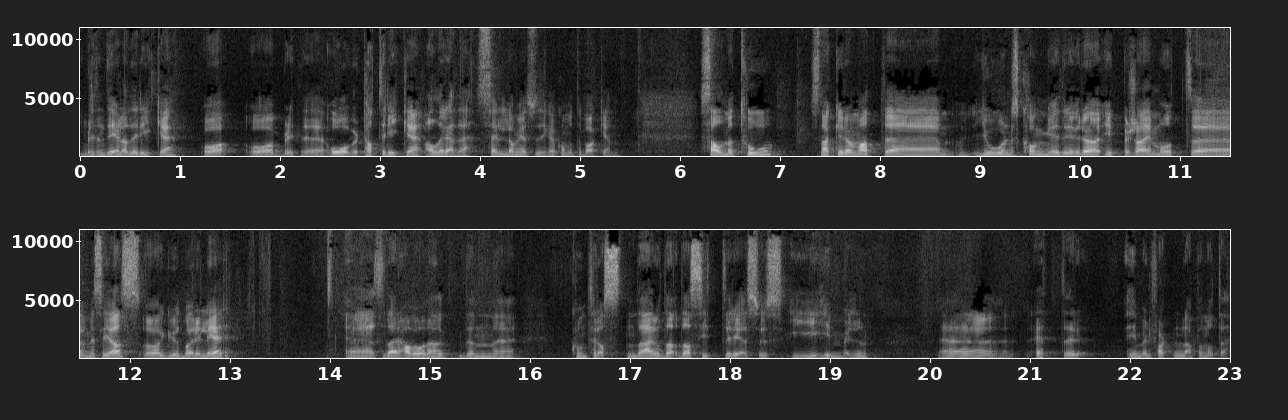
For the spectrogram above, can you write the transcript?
blitt en del av det riket og, og blitt, eh, overtatt riket allerede, selv om Jesus ikke har kommet tilbake igjen. Salme 2 snakker om at eh, jordens konge driver og ypper seg mot eh, Messias, og Gud bare ler. Eh, så der har vi òg den, den eh, kontrasten der. Og da, da, sitter Jesus i himmelen eh, etter himmelfarten, da, på en måte,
